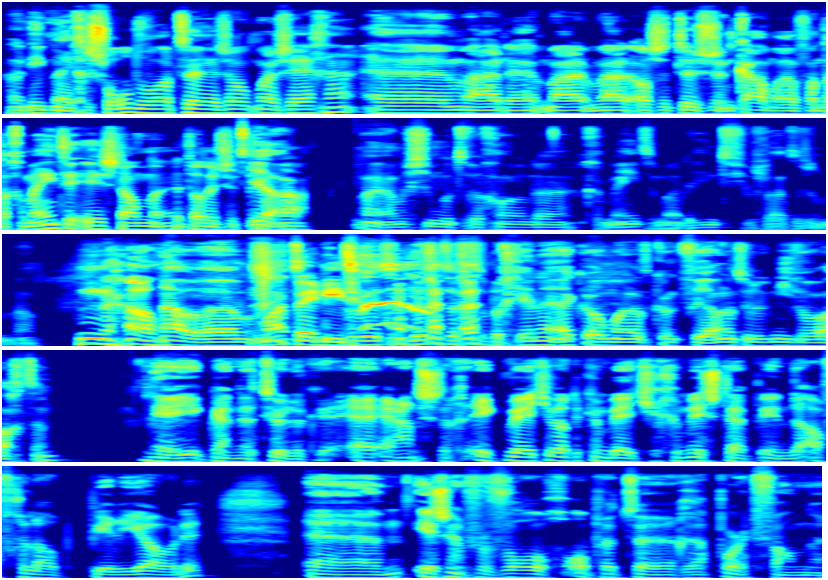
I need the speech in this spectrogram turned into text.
waar niet mee gesold wordt, uh, zou ik maar zeggen. Uh, maar, maar, maar als het dus een camera van de gemeente is, dan, dan is het prima. Ja, nou ja, misschien moeten we gewoon de gemeente maar de interviews laten doen dan. Nou, nou uh, Martin, niet. probeert luchtig te beginnen. Echo, maar dat kan ik van jou natuurlijk niet verwachten. Nee, ik ben natuurlijk eh, ernstig. Ik weet je wat ik een beetje gemist heb in de afgelopen periode. Ehm, is een vervolg op het eh, rapport van eh,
